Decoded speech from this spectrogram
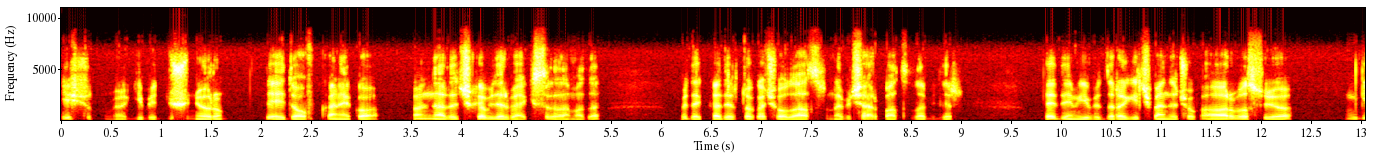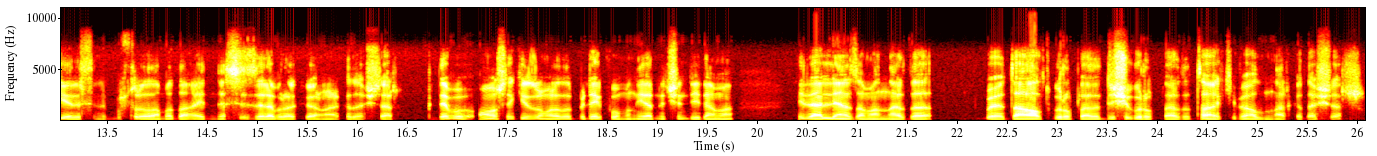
hiç tutmuyor gibi düşünüyorum. Lady of Kaneko önlerde çıkabilir belki sıralamada. Bir de Kadir Tokaçoğlu aslında bir çarpı atılabilir. Dediğim gibi Dragic bende çok ağır basıyor. Gerisini bu sıralama dahilinde sizlere bırakıyorum arkadaşlar. Bir de bu 18 numaralı Black Woman yarın için değil ama ilerleyen zamanlarda böyle daha alt gruplarda, dişi gruplarda takibi alın arkadaşlar.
